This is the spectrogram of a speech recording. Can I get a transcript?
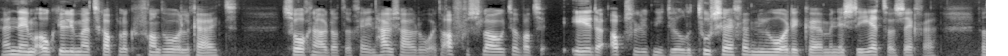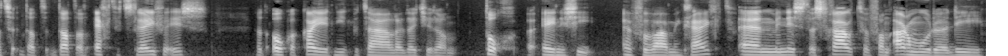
neem ook jullie maatschappelijke verantwoordelijkheid. Zorg nou dat er geen huishouden wordt afgesloten, wat ze eerder absoluut niet wilden toezeggen. Nu hoorde ik minister Jetter zeggen dat, dat, dat dat echt het streven is dat ook al kan je het niet betalen, dat je dan toch eh, energie en verwarming krijgt. En minister Schouten van Armoede, die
